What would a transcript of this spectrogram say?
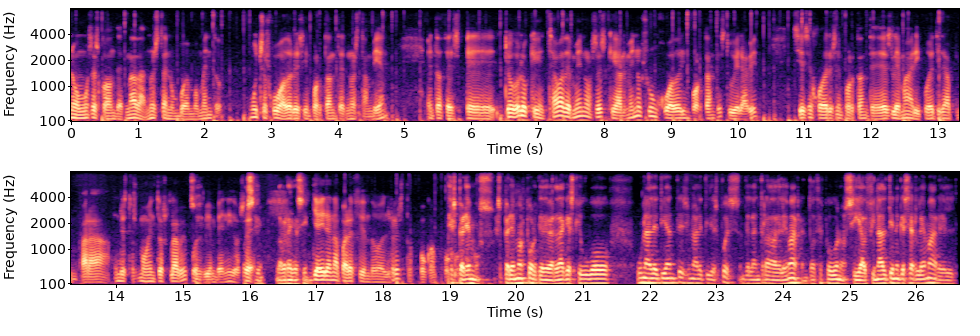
no vamos a esconder nada, no está en un buen momento. Muchos jugadores importantes no están bien. Entonces, eh, yo lo que echaba de menos es que al menos un jugador importante estuviera bien. Si ese jugador es importante, es Lemar y puede tirar para en estos momentos clave, pues bienvenido pues Sí, la verdad que sí. Ya irán apareciendo el resto, poco a poco. Esperemos, esperemos, porque de verdad que es que hubo, una Leti antes y una Leti después de la entrada de Lemar. Entonces, pues bueno, si al final tiene que ser Lemar el,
